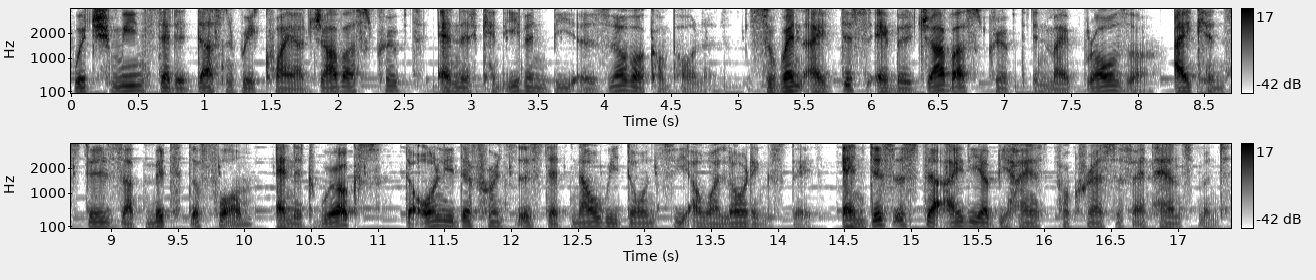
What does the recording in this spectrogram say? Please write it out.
which means that it doesn't require JavaScript and it can even be a server component. So when I disable JavaScript in my browser, I can still submit the form and it works. The only difference is that now we don't see our loading state. And this is the idea behind progressive enhancement.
